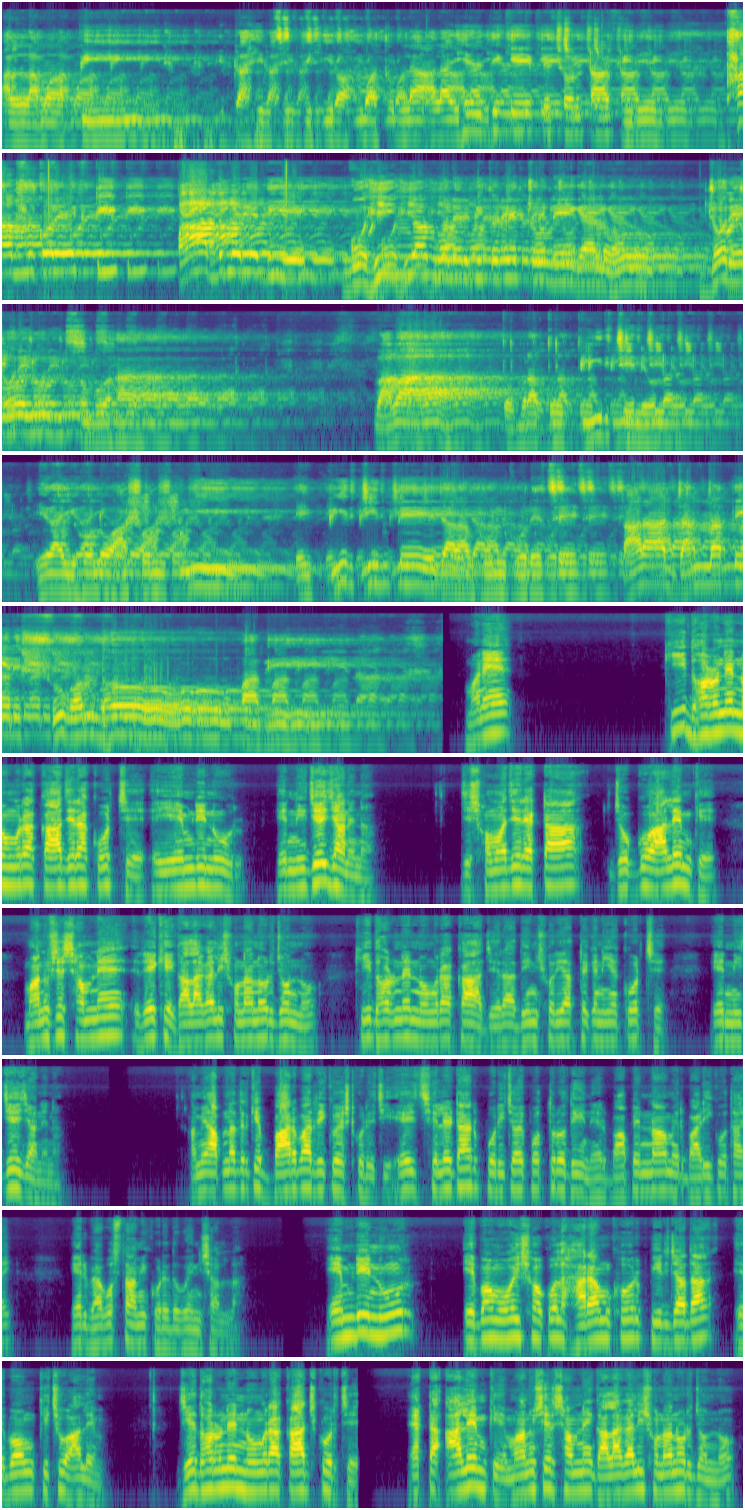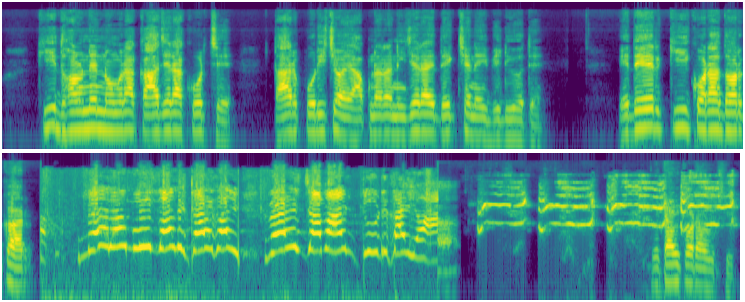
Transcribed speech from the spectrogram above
আল্লামা পীর ইব্রাহিম সিদ্দিকী রহমাতুল্লাহ আলাইহের দিকে, পেছনটা ফিরে থাম করে একটি পাদ মেরে দিয়ে গহীন জঙ্গলের ভিতরে চলে গেল। জোরে বলুন বাবা, তোমরা তো পীর চেনেও না। এরাই হলো আসল পীর। এই পীর চিনতে যারা ভুল করেছে, তারা জান্নাতের সুগন্ধ পাবে মানে কি ধরনের নোংরা কাজ এরা করছে এই এমডি নূর, এ নিজেই জানে না যে সমাজের একটা যোগ্য আলেমকে মানুষের সামনে রেখে গালাগালি শোনানোর জন্য কি ধরনের নোংরা কাজ এরা দিন শরিয়ার থেকে নিয়ে করছে এর নিজেই জানে না। আমি আপনাদেরকে বারবার রিকোয়েস্ট করেছি, এই ছেলেটার পরিচয়পত্র দিন, এর বাপের নাম, এর বাড়ি কোথায়, এর ব্যবস্থা আমি করে দেবো ইনশাল্লাহ। এমডি নূর এবং ওই সকল হারামখোর, পীরজাদা এবং কিছু আলেম, যে ধরনের নোংরা কাজ করছে, একটা আলেমকে মানুষের সামনে গালাগালি শোনানোর জন্য কি ধরনের নোংরা কাজ এরা করছে, তার পরিচয় আপনারা নিজেরাই দেখছেন এই ভিডিওতে। এদের কি করা দরকার? निकल गई मेरी जबान टूट गई এটাই করা উচিত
